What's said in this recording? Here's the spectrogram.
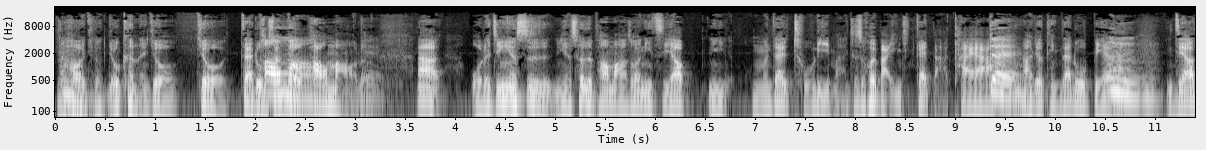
然后就有可能就就在路上就抛锚了。那我的经验是，你的车子抛锚的时候，你只要你。我们在处理嘛，就是会把引擎盖打开啊，对，然后就停在路边啊。嗯、你只要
